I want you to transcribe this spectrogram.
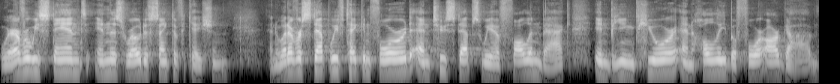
wherever we stand in this road of sanctification, and whatever step we've taken forward and two steps we have fallen back in being pure and holy before our God,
